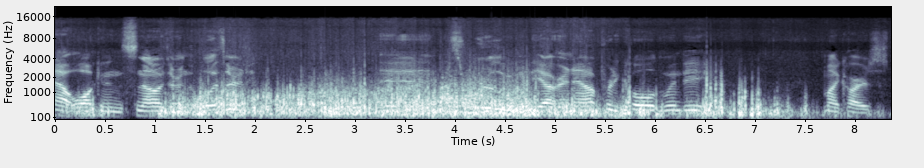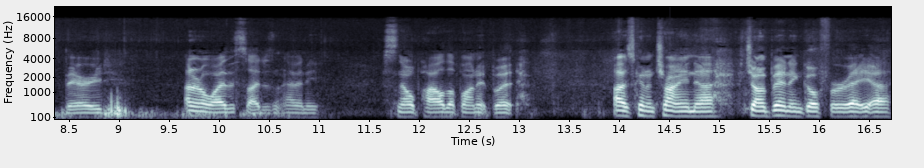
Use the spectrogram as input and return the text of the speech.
out walking in the snow during the blizzard. And it's really windy out right now, pretty cold, windy. My car is just buried. I don't know why this side doesn't have any snow piled up on it, but I was gonna try and uh, jump in and go for a uh,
